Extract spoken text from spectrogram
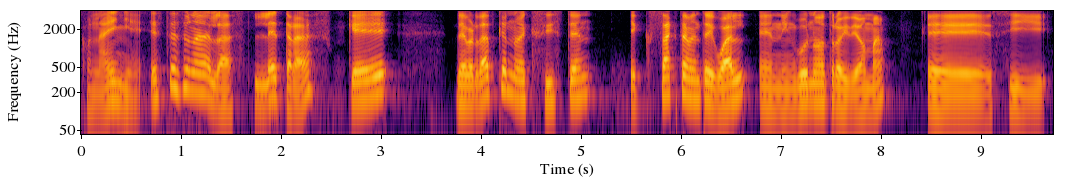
con la ñ. Esta es una de las letras que de verdad que no existen exactamente igual en ningún otro idioma. Eh, si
